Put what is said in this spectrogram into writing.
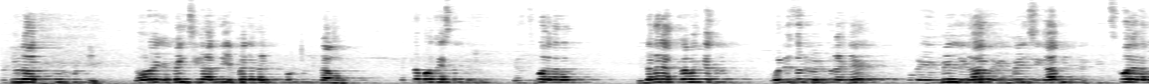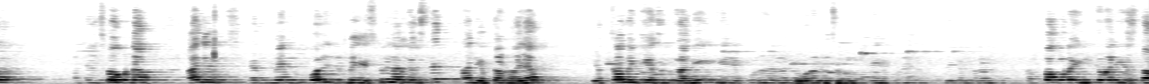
పృథ్వీరాజ్ తూర్పుర్తి గౌరవ ఎమ్మెల్సీ గారిది ఎమ్మెల్యే గారి తూర్పుర్తి గ్రామం. ఎట్లా పనిచేస్తారు మీరు? తెలుసుకోవాలి కదా. నిజంగానే అక్రమ కేసులు పోలీసులు పెడుతున్నారంటే ఒక ఎమ్మెల్యేగా ఎమ్మెల్సీగా మీరు తెలుసుకోవాలి కదా. అది తెలుసుకోకుండా ఆయన మేము పోలీసు మేము ఎస్పీ గారు కలిస్తే ఆయన చెప్తాడు అయ్యా అక్రమ కేసులు కానీ నేను ఎప్పుడు నేను గౌరవించను నేను ఎప్పుడు నేను స్వీకరించను తప్పకుండా ఇంక్వైరీ చేస్తా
